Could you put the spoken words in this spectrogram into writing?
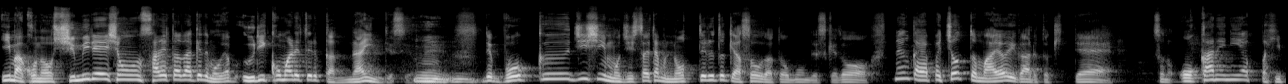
今このシミュレーションされただけでも、やっぱ売り込まれてる感ないんですよね。うん、うん。で、僕自身も実際多分乗ってる時はそうだと思うんですけど、なんかやっぱりちょっと迷いがある時って、そのお金にやっぱ引っ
